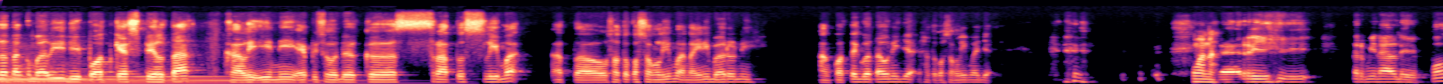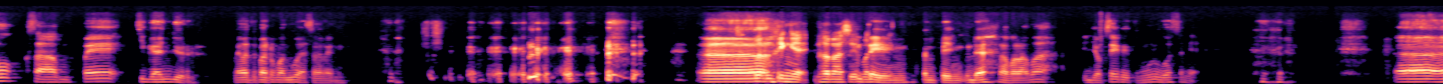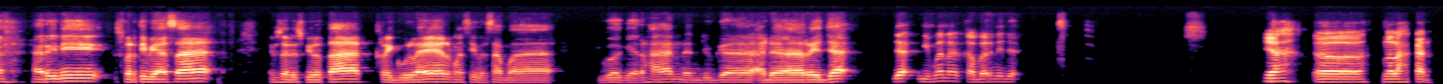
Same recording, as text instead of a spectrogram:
Selamat datang kembali di podcast Piltak. Kali ini episode ke-105 atau 105. Nah, ini baru nih. Angkotnya gue tahu nih, Ja. 105 aja. Ke mana? Dari Terminal Depok sampai Ciganjur. Lewat depan rumah gue soalnya nih. Eh, penting ya informasi penting, penting. Udah lama-lama jokesnya itu mulu bosan ya. Eh, hari ini seperti biasa episode Spiltak reguler masih bersama gua Gerhan dan juga ada Reja. Ja, gimana kabarnya, Ja? Ya, eh, melelahkan.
